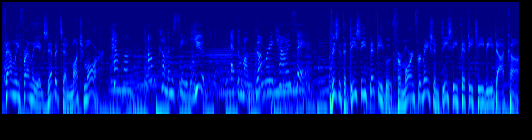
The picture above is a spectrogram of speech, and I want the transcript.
family friendly exhibits, and much more. Heifer, I'm coming to see you at the Montgomery County Fair. Visit the DC50 booth for more information, dc50tv.com.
